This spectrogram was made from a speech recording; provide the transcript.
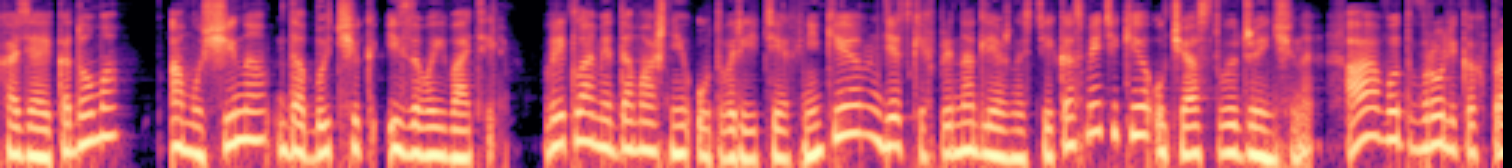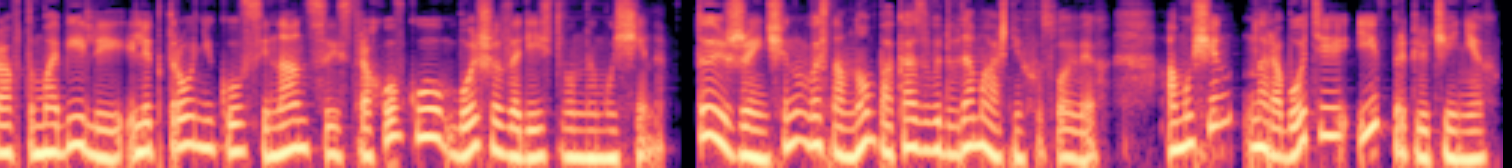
– хозяйка дома, а мужчина – добытчик и завоеватель. В рекламе домашней утвари и техники, детских принадлежностей и косметики участвуют женщины. А вот в роликах про автомобили, электронику, финансы и страховку больше задействованы мужчины. То есть женщин в основном показывают в домашних условиях, а мужчин на работе и в приключениях.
